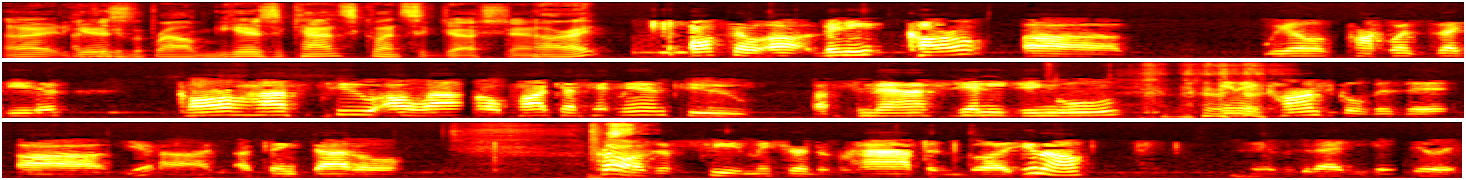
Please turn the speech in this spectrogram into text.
All right, think here's is the problem. Here's a consequence suggestion. All right. Also, uh, Vinnie, Carl, uh, Wheel of Consequences idea. Carl has to allow Podcast Hitman to uh, smash Jenny Jingles in a conjugal visit. Uh, yeah, I, I think that'll. Carl will just see and make sure it doesn't happen. But, you know, it's a good idea to do it.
